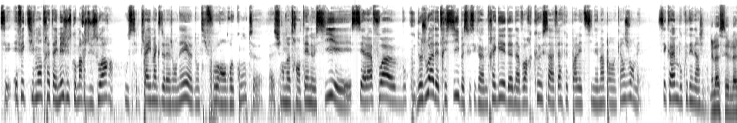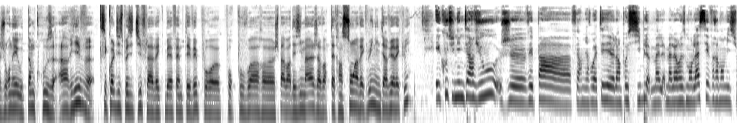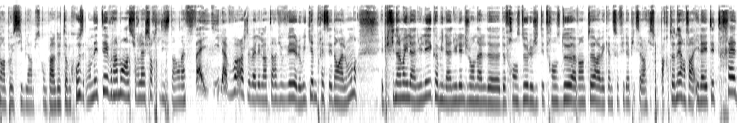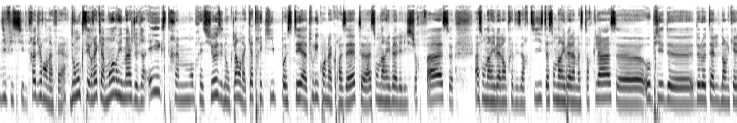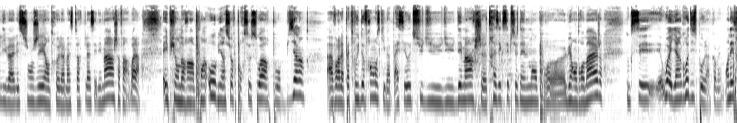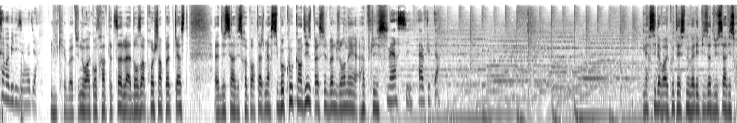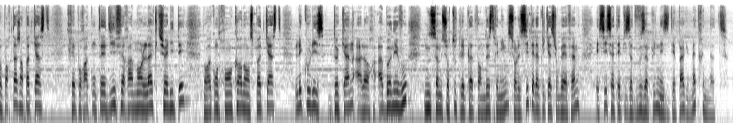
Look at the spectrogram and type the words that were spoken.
C'est effectivement très timé jusqu'au marche du soir, où c'est le climax de la journée euh, dont il faut rendre compte sur notre antenne aussi. Et c'est à la fois beaucoup de joie d'être ici, parce que c'est quand même très gai de n'avoir que ça à faire que de parler de cinéma pendant 15 jours. Mais c'est quand même beaucoup d'énergie. Là, c'est la journée où Tom Cruise arrive. C'est quoi le dispositif là avec BFM TV pour, pour pouvoir, je sais pas, avoir des images, avoir peut-être un son avec lui, une interview avec lui? Écoute, une interview, je vais pas faire miroiter l'impossible. malheureusement, là, c'est vraiment mission impossible, hein, puisqu'on parle de Tom Cruise. On était vraiment hein, sur la shortlist. Hein. On a failli la voir. Je devais aller l'interviewer le week-end précédent à Londres. Et puis finalement, il a annulé, comme il a annulé le journal de, France 2, le JT de France 2 à 20h avec Anne-Sophie Lapix, alors qu'ils sont partenaires. Enfin, il a été très difficile, très dur en affaires. Donc, c'est vrai que la moindre image devient extrêmement précieuse. Et donc là, on a quatre équipes postées à tous les coins de la croisette, à son arrivée à l'Élysée Surface, à son arrivée à l'entrée des artistes, à son arrivée à la masterclass, euh, au pied de, de l'hôtel dans lequel il va aller se changer entre la masterclass et les marches. Enfin voilà. Et puis on aura un point haut bien sûr pour ce soir pour bien avoir la patrouille de France qui va passer au-dessus du, du démarche très exceptionnellement pour euh, lui rendre hommage. Donc c'est ouais, il y a un gros dispo là quand même. On est très mobilisé, on va dire. OK, bah tu nous raconteras peut-être ça là dans un prochain podcast euh, du service reportage. Merci beaucoup Candice, passez une bonne journée. À plus. Merci, à plus tard. Merci d'avoir écouté ce nouvel épisode du Service Reportage, un podcast créé pour raconter différemment l'actualité. Nous raconterons encore dans ce podcast les coulisses de Cannes, alors abonnez-vous. Nous sommes sur toutes les plateformes de streaming, sur le site et l'application BFM. Et si cet épisode vous a plu, n'hésitez pas à lui mettre une note.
